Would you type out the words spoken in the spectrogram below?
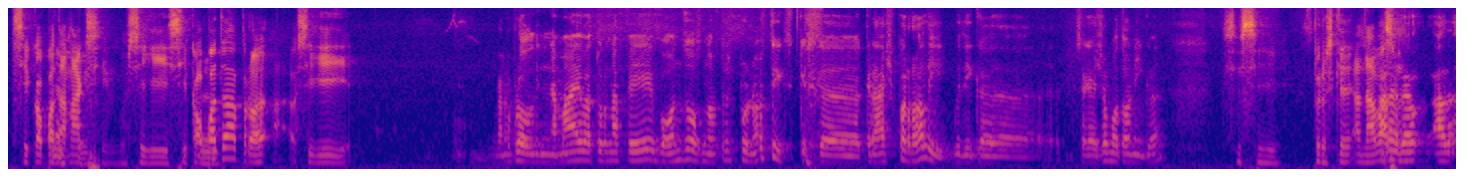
psicòpata Ja, sí. màxim, o sigui, psicòpata però, o sigui, Bueno, però el Dinamae va tornar a fer bons els nostres pronòstics, que, que crash per rally. Vull dir que segueix amb la tònica. sí, sí, però és que anava... Ara veu, ha, de,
